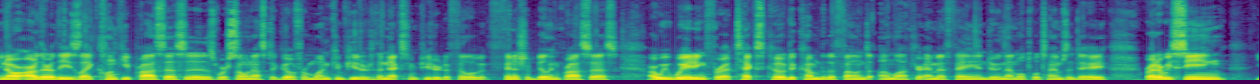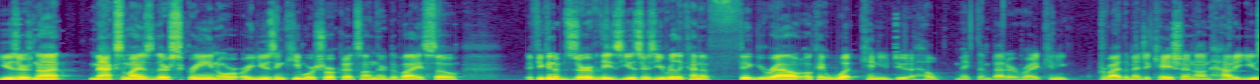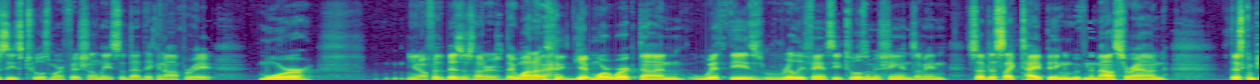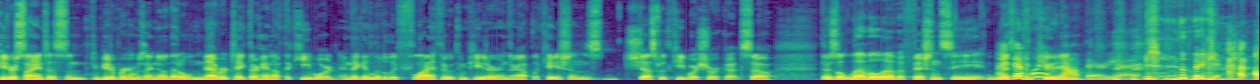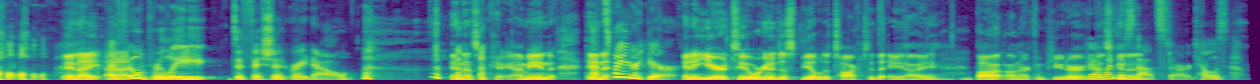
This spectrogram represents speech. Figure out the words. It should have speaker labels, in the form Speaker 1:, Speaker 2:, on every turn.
Speaker 1: You know, are there these like clunky processes where someone has to go from one computer to the next computer to fill, finish a billing process? Are we waiting for a text code to come to the phone to unlock your MFA and doing that multiple times a day? Right? Are we seeing users not maximize their screen or, or using keyboard shortcuts on their device? So if you can observe these users, you really kind of figure out, okay, what can you do to help make them better, right? Can you provide them education on how to use these tools more efficiently so that they can operate more you know, for the business owners, they want to get more work done with these really fancy tools and machines. I mean, instead of just like typing and moving the mouse around, there's computer scientists and computer programmers I know that will never take their hand off the keyboard and they can literally fly through a computer and their applications just with keyboard shortcuts. So there's a level of efficiency with
Speaker 2: I definitely
Speaker 1: computing.
Speaker 2: am not there yet, like at all.
Speaker 1: And I, and
Speaker 2: I uh, feel really deficient right now.
Speaker 1: And that's okay. I mean,
Speaker 2: that's
Speaker 1: in,
Speaker 2: why you're here.
Speaker 1: In a year or two, we're gonna just be able to talk to the AI bot on our computer.
Speaker 2: Yeah,
Speaker 1: and it's
Speaker 2: when
Speaker 1: gonna,
Speaker 2: does that start? Tell us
